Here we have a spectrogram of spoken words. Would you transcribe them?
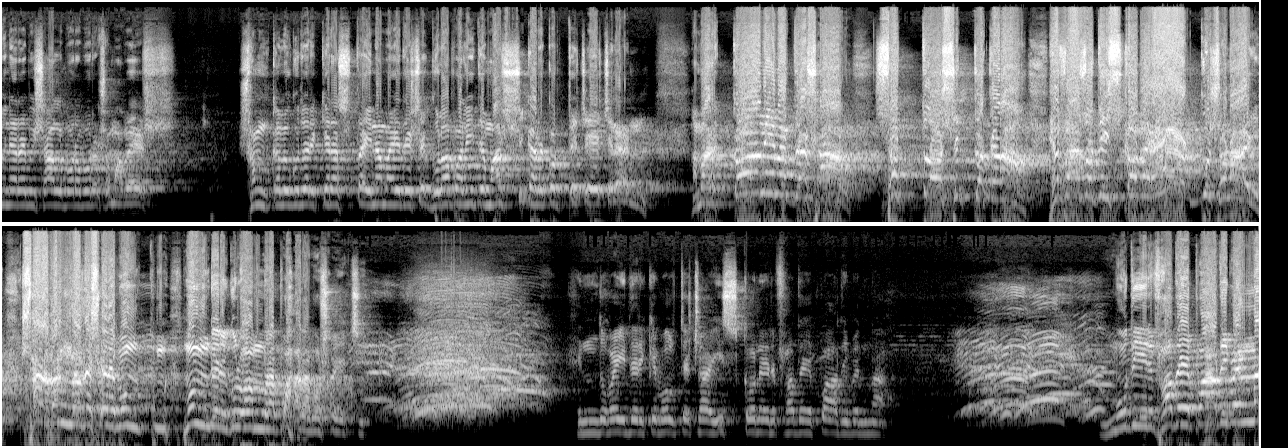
মিনারে বিশাল বড় বড় সমাবেশ। সংখ্যালঘুদেরকে রাস্তায় নামায় দেশে গোলাপানিতে মাছ শিকার করতে চেয়েছিলেন। আমার কমি মাদ্রাসার ছাত্র শিক্ষকেরা হেফাজত ইসলামের এক ঘোষণায় সারা বাংলাদেশের মন- মন্দিরগুলো আমরা পাহারা বসাইছি। হিন্দু ভাইদেরকে বলতে চাই, ইস্কনের ফাঁদে পা দিবেন না। মুদির ফাঁদে পা দিবেন না।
